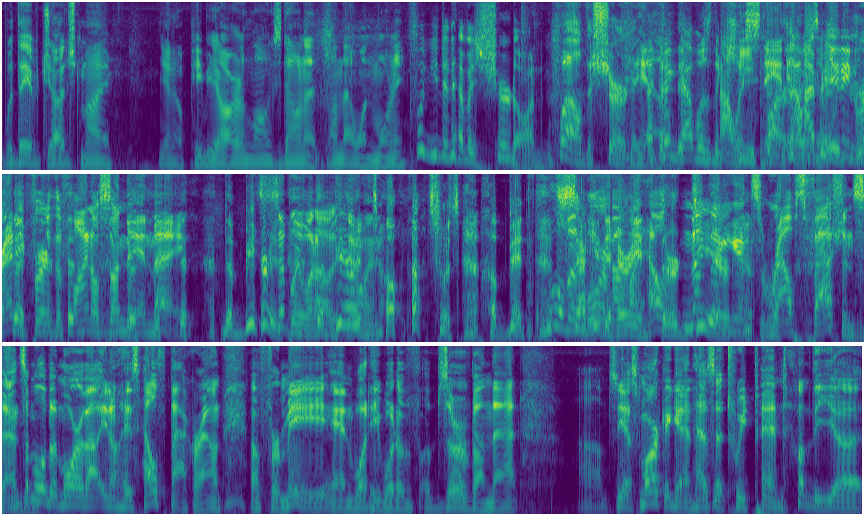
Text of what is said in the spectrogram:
Would they have judged my, you know, PBR and Long's Donut on that one morning? Well, you didn't have a shirt on. Well, the shirt, you know. I think that was the key part. I was I mean- getting ready for the final Sunday in May. The beer, and- Simply what the I was beer doing. and donuts was a bit A little bit more about secondary my health. third Nothing tier. against Ralph's fashion sense. I'm a little bit more about you know his health background uh, for me and what he would have observed on that. Um, so yes, Mark again has that tweet pinned on the uh,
